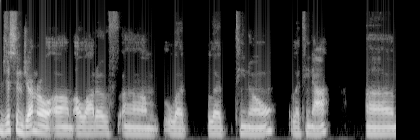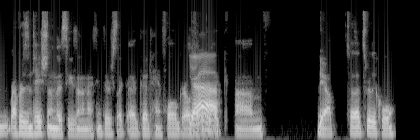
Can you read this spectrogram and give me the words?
just in general, um, a lot of um Lat- Latino, Latina um representation this season, and I think there's like a good handful of girls that Yeah. are like um yeah, so that's really cool.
